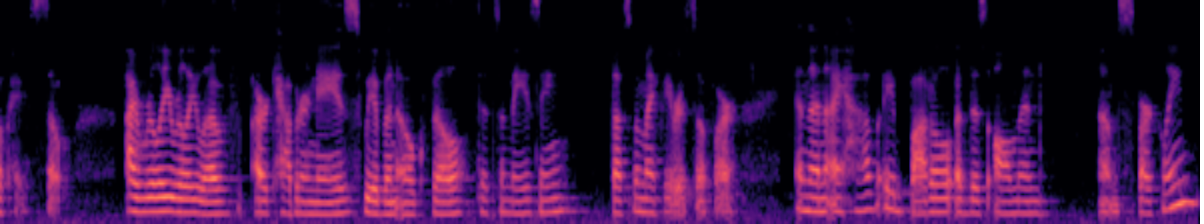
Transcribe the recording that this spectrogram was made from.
Okay, so I really, really love our Cabernets. We have an Oakville that's amazing. That's been my favorite so far. And then I have a bottle of this almond um, sparkling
